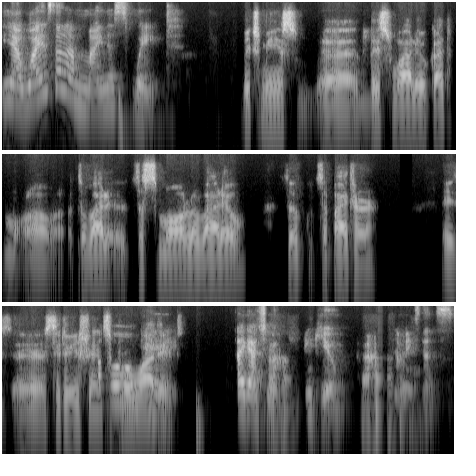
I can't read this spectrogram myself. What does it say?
yeah, why is that a minus weight? Which means uh, this value got more, uh, the value, the smaller value, the, the better is uh, situation is Oh, okay. provided. I got you, Uh-huh. thank you, Uh-huh. that makes sense.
